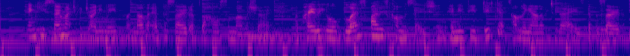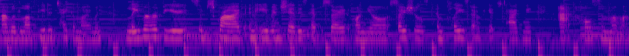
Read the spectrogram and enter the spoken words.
Thank you so much for joining me for another episode of the Wholesome Mama Show. I pray that you're blessed by this conversation. And if you did get something out of today's episode, I would love for you to take a moment, leave a review, subscribe, and even share this episode on your socials. And please don't forget to tag me at Wholesome Mama.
